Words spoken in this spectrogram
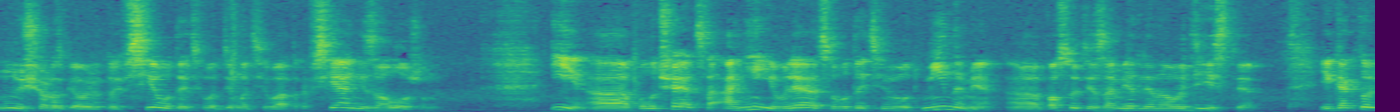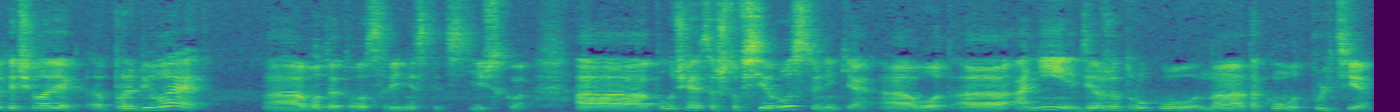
ну еще раз говорю, то есть все вот эти вот демотиваторы, все они заложены. И а, получается, они являются вот этими вот минами, а, по сути, замедленного действия. И как только человек э, пробивает а, вот этого среднестатистического, получается, что все родственники, вот, они держат руку на таком вот пульте,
